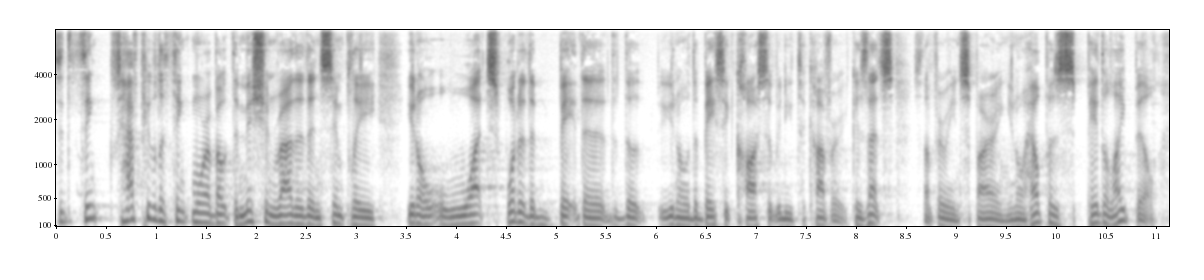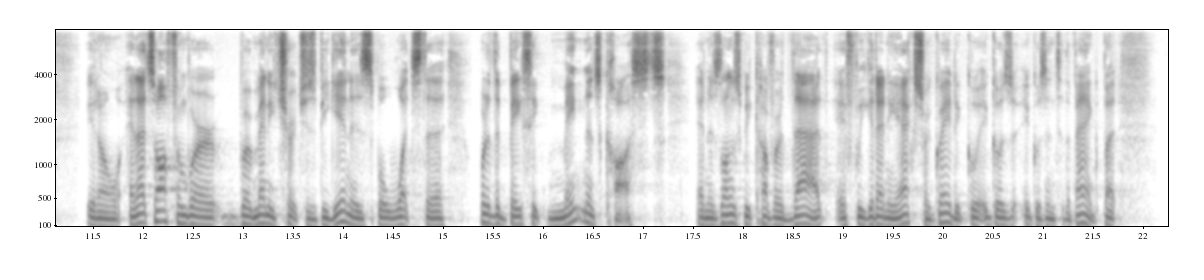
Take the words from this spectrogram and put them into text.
to think have people to think more about the mission rather than simply you know what's what are the ba- the, the the you know the basic costs that we need to cover because that's it's not very inspiring. You know, help us pay the light bill. You know, and that's often where where many churches begin is well, what's the what are the basic maintenance costs? And as long as we cover that, if we get any extra, great, it, go, it goes it goes into the bank. But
